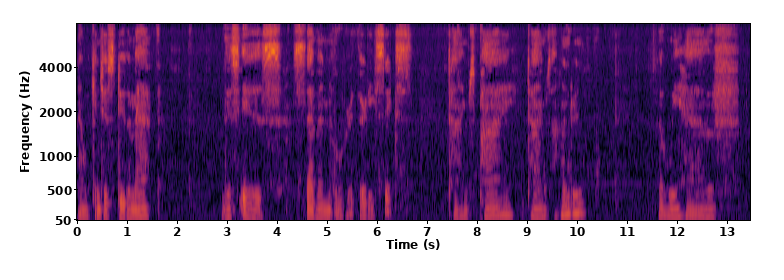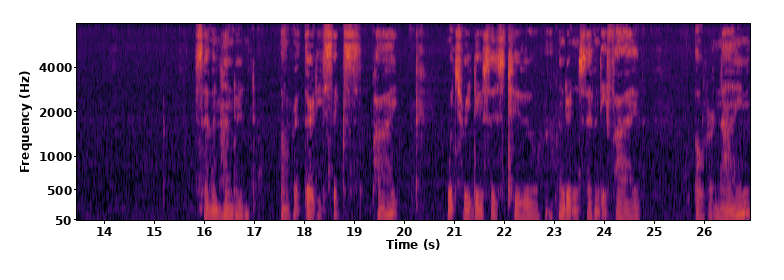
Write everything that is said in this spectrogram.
Now we can just do the math. This is 7 over 36 times pi times 100. So we have 700 over 36 pi, which reduces to 175 over 9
